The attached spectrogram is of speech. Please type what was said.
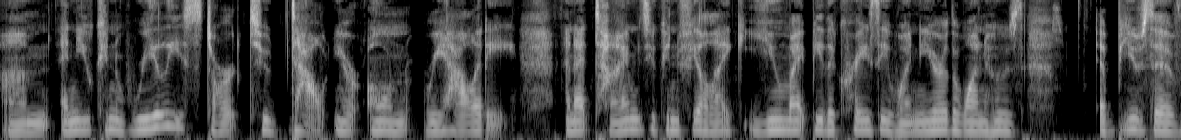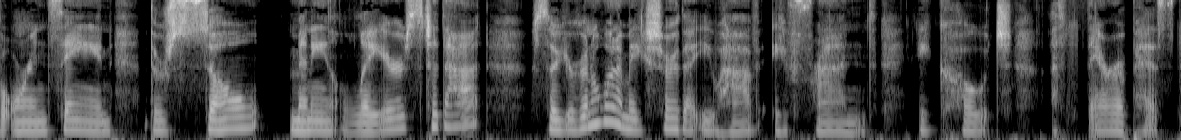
um, and you can really start to doubt your own reality. And at times, you can feel like you might be the crazy one. You're the one who's abusive or insane. There's so many layers to that. So you're going to want to make sure that you have a friend, a coach, a therapist,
